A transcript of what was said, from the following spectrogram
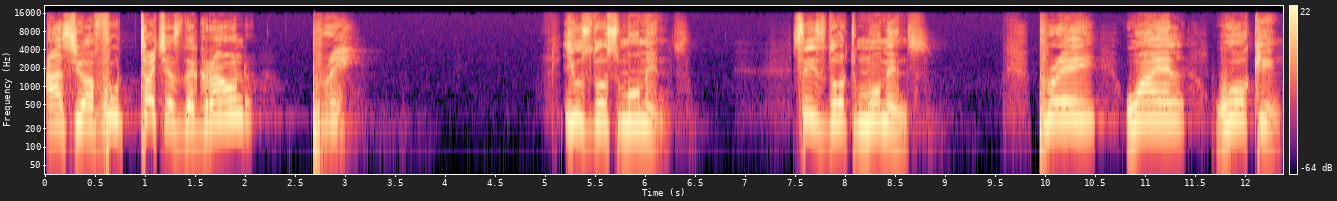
As your foot touches the ground, pray. Use those moments. Seize those moments. Pray while walking.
